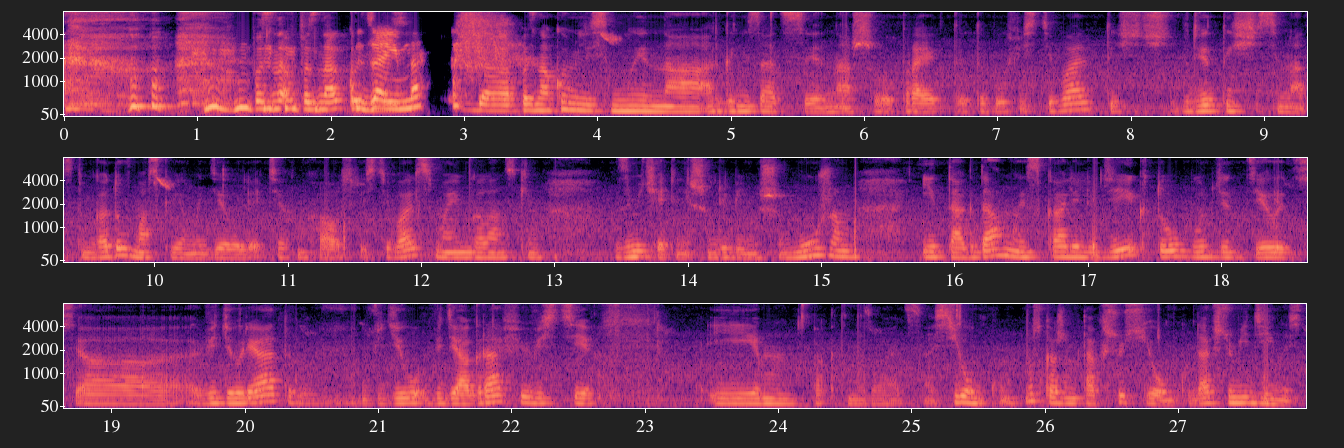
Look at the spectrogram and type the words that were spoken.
Познакомились. Взаимно. Да, познакомились мы на организации нашего проекта. Это был фестиваль в 2017 году. В Москве мы делали технохаус-фестиваль с моим голландским замечательнейшим, любимейшим мужем. И тогда мы искали людей, кто будет делать э, видеоряд, видео, видеографию вести и, как это называется, съемку, ну, скажем так, всю съемку, да, всю медийность.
